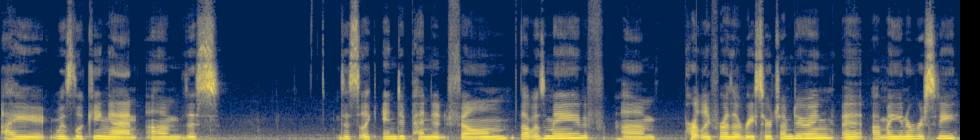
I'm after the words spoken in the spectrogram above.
I was looking at um, this this like independent film that was made, um, partly for the research I'm doing at, at my university.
